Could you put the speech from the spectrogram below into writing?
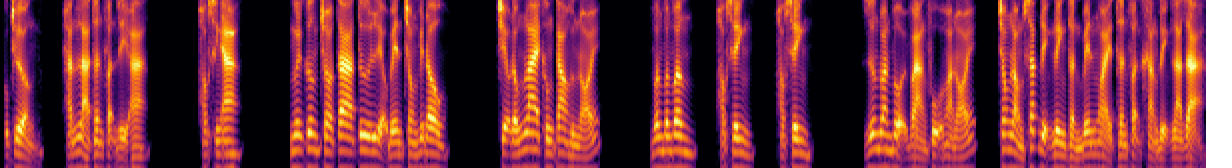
cục trưởng, hắn là thân phận gì a? Học sinh a. Ngươi cương cho ta tư liệu bên trong viết đâu? Triệu đống lai không cao hứng nói. Vân vân vân học sinh học sinh. Dương đoan vội vàng phụ hòa nói, trong lòng xác định linh thần bên ngoài thân phận khẳng định là giả,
